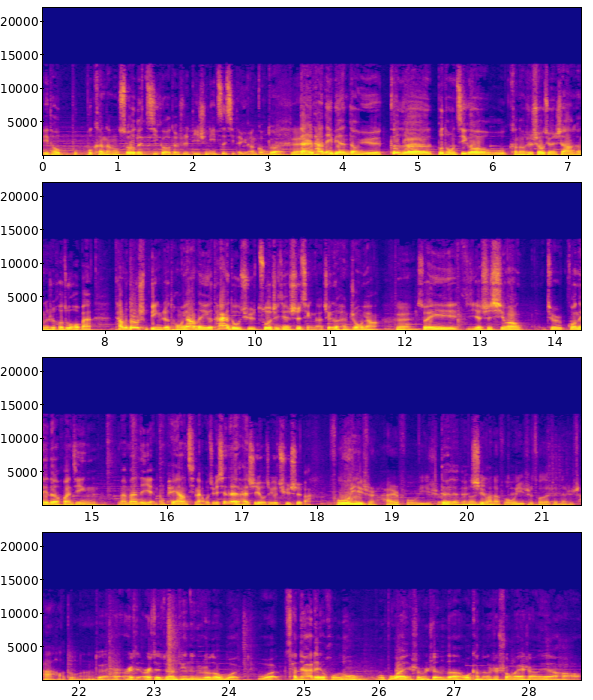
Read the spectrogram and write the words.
里头不不可能所有的机构都是迪士尼自己的员工。对，对，但是他那边等于各个不同机构，无可能是授权商，可能是合作伙伴，他们都是秉着同样的一个态度去做这件事情的，这个很重要。对所以也是希望就是国内的环境慢慢的也能培养起来。我觉得现在还是有这个趋势吧。服务意识还是服务意识，对对对很多地方的服务意识做的真的是差好多啊。对，而而且而且就像听听说的，我我参加这个活动，我不管以什么身份，我可能是售卖商也好，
